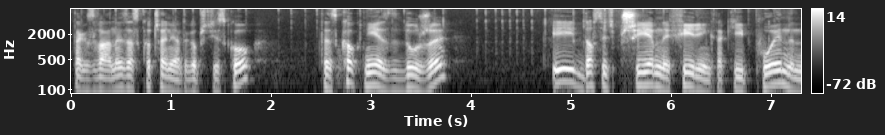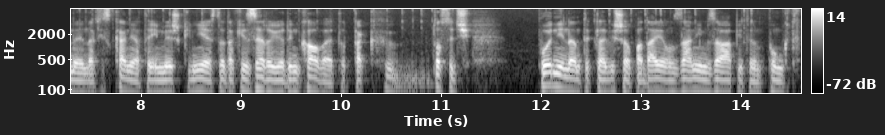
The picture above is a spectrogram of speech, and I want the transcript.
tak zwany, zaskoczenia tego przycisku. Ten skok nie jest duży i dosyć przyjemny feeling, taki płynny naciskania tej myszki. Nie jest to takie zero-jedynkowe, to tak dosyć płynnie nam te klawisze opadają, zanim załapie ten punkt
